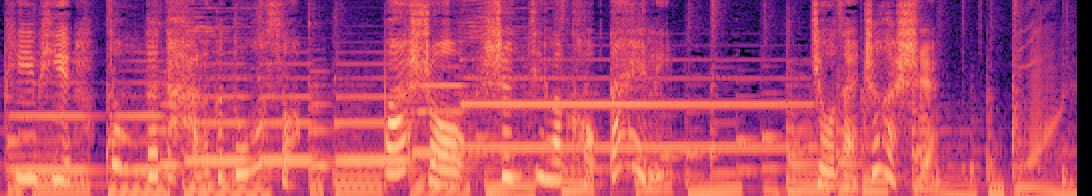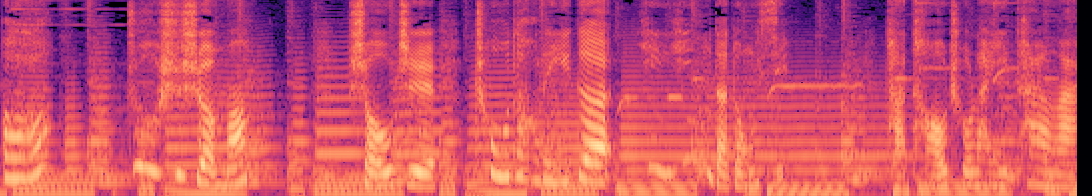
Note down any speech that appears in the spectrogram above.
皮皮冻得打了个哆嗦，把手伸进了口袋里。就在这时，啊，这是什么？手指触到了一个硬硬的东西，他掏出来一看啊，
